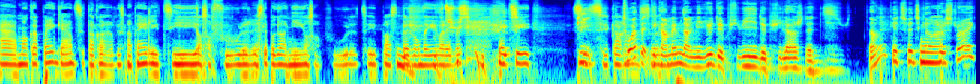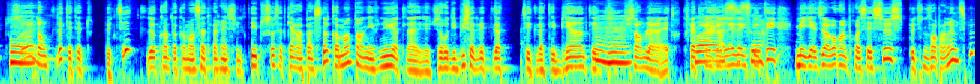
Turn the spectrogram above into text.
à mon copain, regarde, c'est encore arrivé ce matin, dit, on s'en fout, là, laisse-le pas gagner, on s'en fout, là, tu sais, passe une belle journée, whatever. Mais tu Puis, toi, t'es ça. t'es quand même dans le milieu depuis, depuis l'âge de 18 ans que tu fais du Ouais. Counter-Strike, tout ça. Donc là, t'étais toute petite, là, quand t'as commencé à te faire insulter, tout ça, cette carapace-là. Comment t'en es venue à te la, je veux dire, au début, ça devait être, là, t'es, là, t'es bien, t'es- tu sembles être très, très Mhm. Ouais, à l'aise avec ce ça. t'es, mais il y a dû avoir un processus. Peux-tu nous en parler un petit peu?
